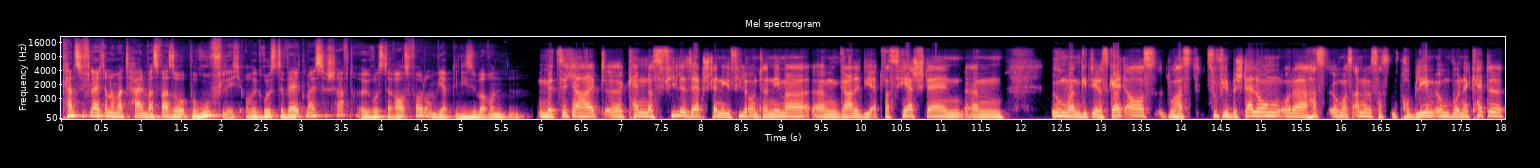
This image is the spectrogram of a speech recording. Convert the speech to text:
Kannst du vielleicht auch noch mal teilen, was war so beruflich eure größte Weltmeisterschaft, eure größte Herausforderung? Wie habt ihr diese überwunden? Mit Sicherheit äh, kennen das viele Selbstständige, viele Unternehmer, ähm, gerade die etwas herstellen. Ähm, irgendwann geht dir das Geld aus, du hast zu viel Bestellungen oder hast irgendwas anderes, hast ein Problem irgendwo in der Kette,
